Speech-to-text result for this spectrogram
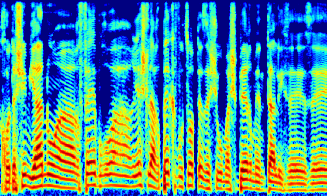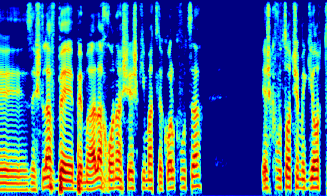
חודשים ינואר, פברואר, יש להרבה קבוצות איזשהו משבר מנטלי. זה, זה, זה שלב במהלך עונה שיש כמעט לכל קבוצה. יש קבוצות שמגיעות,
